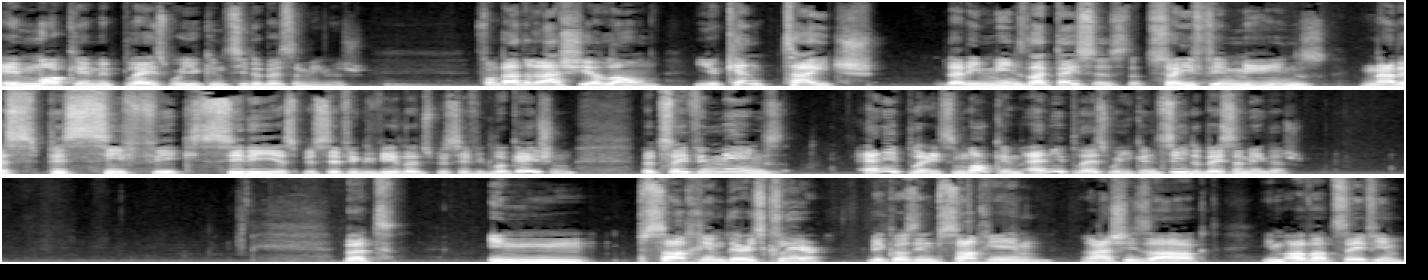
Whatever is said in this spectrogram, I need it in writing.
A mokem, a place where you can see the beis hamikdash. From that Rashi alone, you can teach that it means lactasis. That Seifi means not a specific city, a specific village, specific location, but Seifi means any place, mokem, any place where you can see the Beis Hamikdash. But in Psachim, there is clear because in Psachim Rashi sagt, im Avar Tzefim,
